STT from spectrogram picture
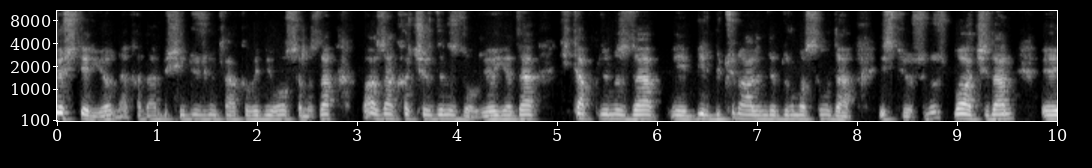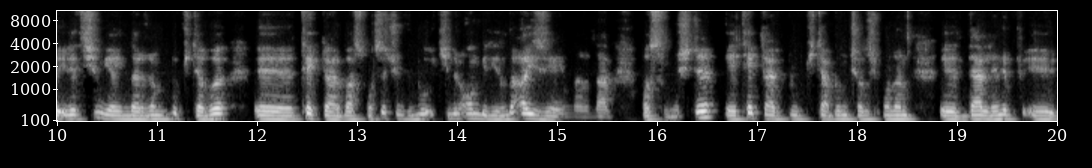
gösteriyor. Ne kadar bir şey düzgün takip ediyor olsanız da bazen kaçırdığınız da oluyor ya da kitaplığınızda e, bir bütün halinde durmasını da istiyorsunuz. Bu açıdan e, iletişim yayınlarının bu kitabı e, tekrar basması çünkü bu 2011 yılında Ayız yayınlarından basılmıştı. E, tekrar bu kitabın çalışmanın e, derlenip e,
